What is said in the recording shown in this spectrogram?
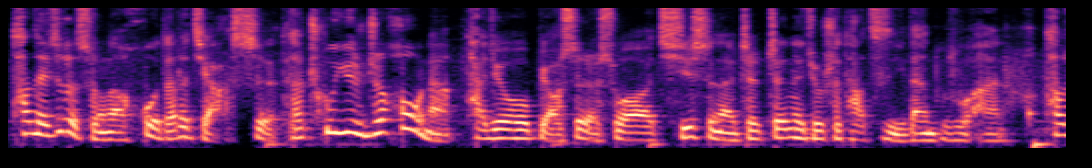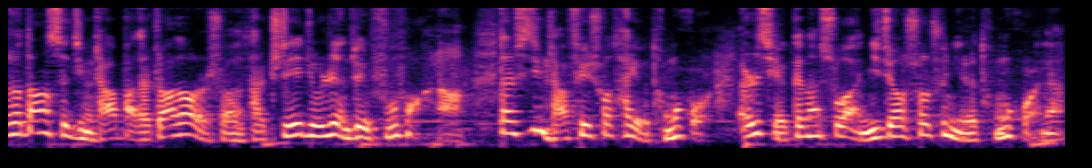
他在这个时候呢获得了假释，他出狱之后呢，他就表示说，其实呢这真的就是他自己单独作案。他说当时警察把他抓到的时候，他直接就认罪伏法了。但是警察非说他有同伙，而且跟他说啊，你只要说出你的同伙呢，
